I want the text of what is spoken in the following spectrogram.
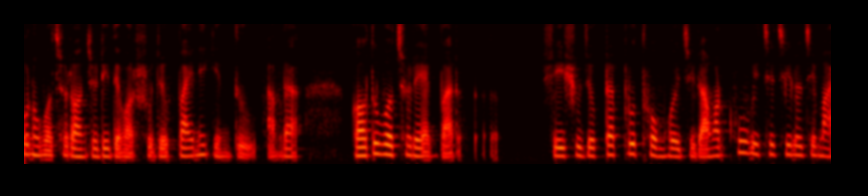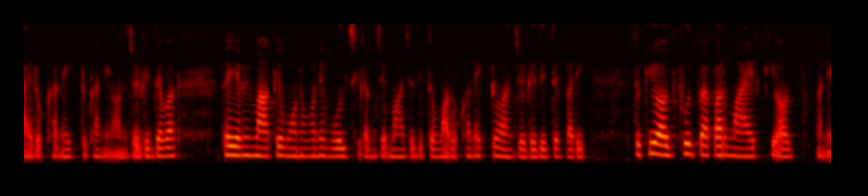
কোনো বছর অঞ্জলি দেওয়ার সুযোগ পাইনি, কিন্তু আমরা গত বছরে একবার সেই সুযোগটা প্রথম হয়েছিল। আমার খুব ইচ্ছে ছিল যে মায়ের ওখানে একটুখানি অঞ্জলি দেওয়ার। তাই আমি মাকে মনে মনে বলছিলাম যে, মা, যদি তোমার ওখানে একটু অঞ্জলি দিতে পারি। তো কি অদ্ভুত ব্যাপার, মায়ের কি মানে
